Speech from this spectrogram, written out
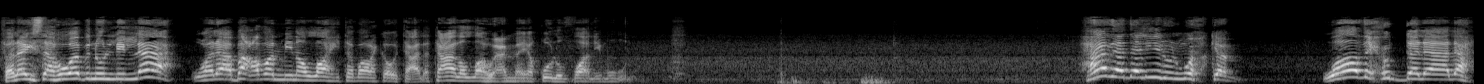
فليس هو ابن لله ولا بعضا من الله تبارك وتعالى. تعالى الله عما يقول الظالمون. هذا دليل محكم واضح الدلالة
